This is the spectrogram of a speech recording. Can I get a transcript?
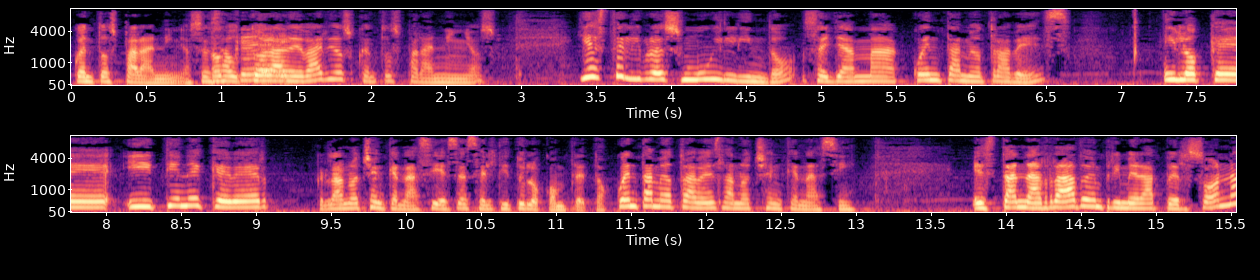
cuentos para niños. Es autora de varios cuentos para niños. Y este libro es muy lindo, se llama Cuéntame otra vez. Y lo que, y tiene que ver la noche en que nací, ese es el título completo. Cuéntame otra vez la noche en que nací. Está narrado en primera persona,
